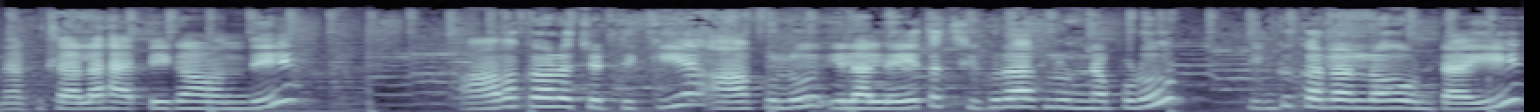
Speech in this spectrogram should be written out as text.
నాకు చాలా హ్యాపీగా ఉంది. ఆవకాడో చెట్టుకి ఆకులు ఇలా లేత చిగురాకులు ఉన్నప్పుడు పింక్ కలర్లో ఉంటాయి.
